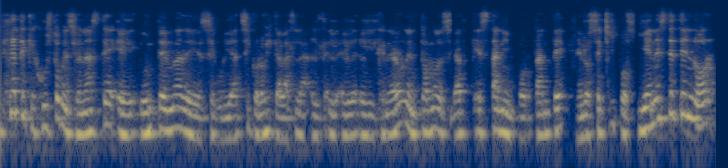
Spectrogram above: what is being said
fíjate que justo mencionaste eh, un tema de seguridad psicológica, el, generar un entorno de seguridad que es tan importante en los equipos. Y en este tenor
